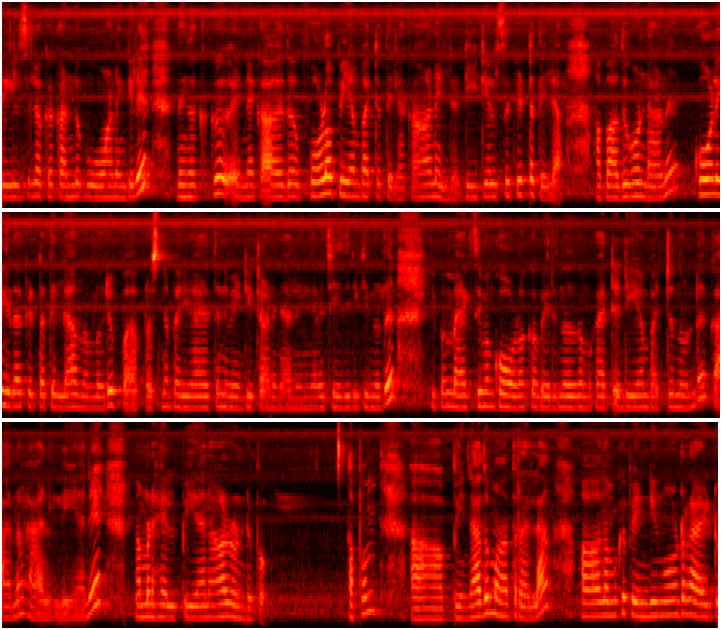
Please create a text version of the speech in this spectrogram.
റീൽസിലൊക്കെ കണ്ടു പോവുകയാണെങ്കിൽ നിങ്ങൾക്ക് എന്നെ ഇത് ഫോളോ ചെയ്യാൻ പറ്റത്തില്ല. കാണില്ല. ഡീറ്റെയിൽസ് കിട്ടത്തില്ല. അപ്പോൾ അതുകൊണ്ടാണ് കോൾ ചെയ്താൽ കിട്ടത്തില്ല എന്നുള്ളൊരു പ്രശ്ന പരിഹാരത്തിന് വേണ്ടിയിട്ടാണ് ഞാൻ ഇങ്ങനെ ചെയ്തിരിക്കുന്നത്. ഇപ്പം മാക്സിമം കോളൊക്കെ വരുന്നത് നമുക്ക് അറ്റൻഡ് ചെയ്യാൻ പറ്റുന്നുണ്ട്. കാരണം ഹാൻഡിൽ ചെയ്യാൻ നമ്മളെ ഹെൽപ്പ് ചെയ്യാൻ ആളുണ്ട് ഇപ്പം. അപ്പം പിന്നെ അത് മാത്രമല്ല നമുക്ക് പെൻഡിങ് ഓർഡറായിട്ട്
